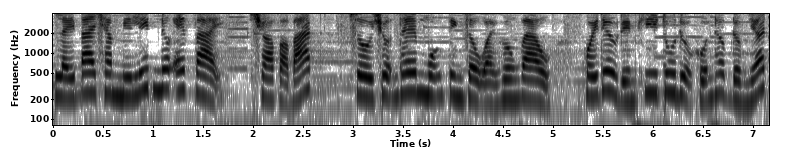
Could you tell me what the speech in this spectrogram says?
Lấy 300ml nước ép vải, cho vào bát, rồi trộn thêm muỗng tinh dầu oải hương vào, khuấy đều đến khi thu được hỗn hợp đồng nhất.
